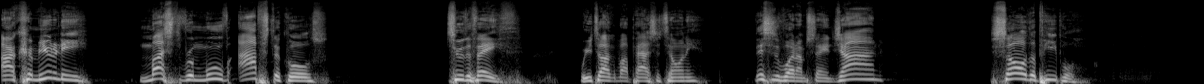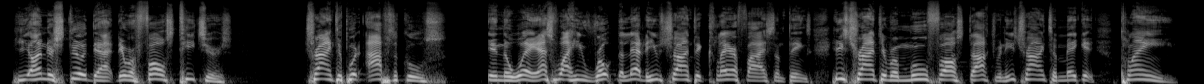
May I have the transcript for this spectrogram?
Our community must remove obstacles to the faith. We talk about Pastor Tony. This is what I'm saying. John saw the people. He understood that there were false teachers trying to put obstacles in the way. That's why he wrote the letter. He was trying to clarify some things. He's trying to remove false doctrine. He's trying to make it plain.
